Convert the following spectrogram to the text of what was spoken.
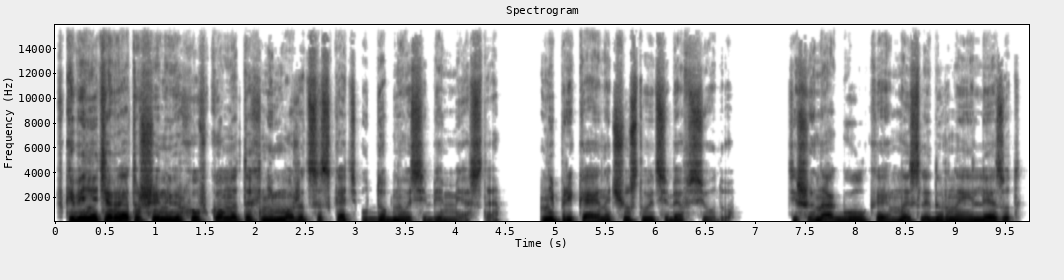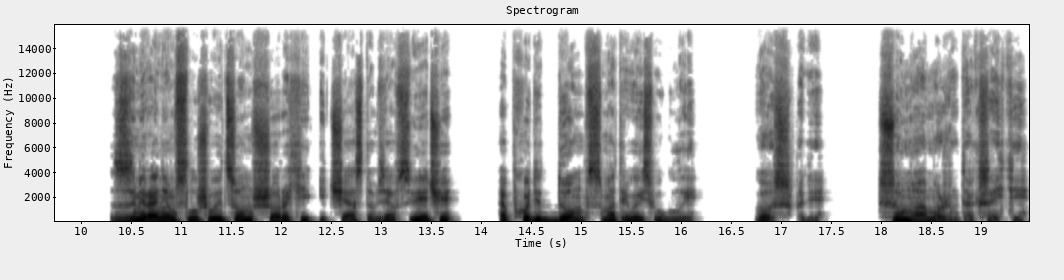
В кабинете ратуши наверху в комнатах не может сыскать удобного себе места. Непрекаянно чувствует себя всюду. Тишина гулкая, мысли дурные лезут. С замиранием вслушивается он в шорохи и часто, взяв свечи, обходит дом, всматриваясь в углы. Господи, с ума можно так сойти.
